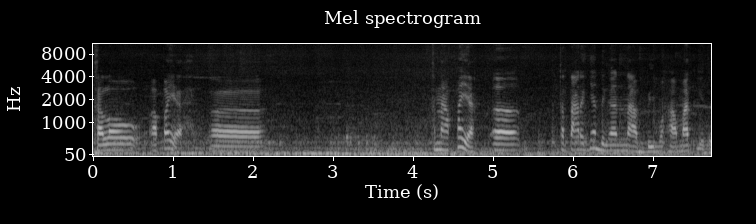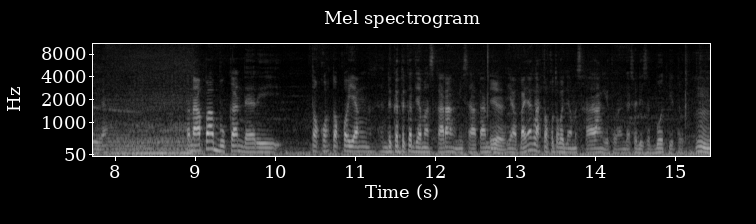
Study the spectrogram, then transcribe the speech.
Kalau apa ya? eh, kenapa ya eh, tertariknya dengan Nabi Muhammad gitu ya? Kenapa bukan dari tokoh-tokoh yang deket-deket zaman sekarang misalkan Iya. ya banyaklah tokoh-tokoh zaman sekarang gitu kan nggak usah disebut gitu Hmm.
